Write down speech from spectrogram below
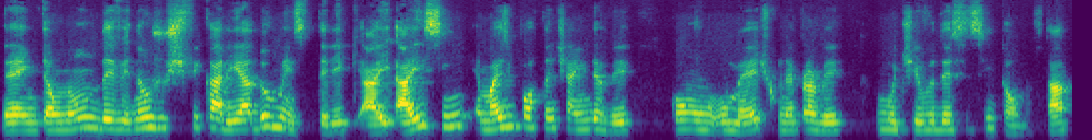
né? Então não deve, não justificaria a dormência. Teria que, aí, aí sim é mais importante ainda ver com o médico, né, para ver o motivo desses sintomas, tá?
